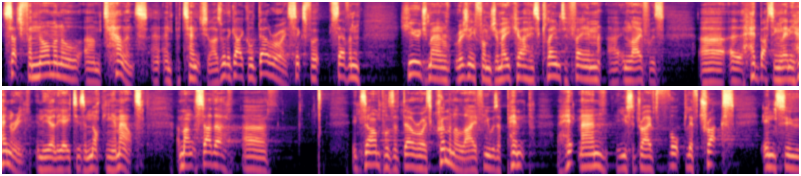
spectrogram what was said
such phenomenal um, talents and, and, potential. I was with a guy called Delroy, six foot seven, huge man, originally from Jamaica. His claim to fame uh, in life was uh, uh, headbutting Lenny Henry in the early 80s and knocking him out. Amongst other uh, examples of Delroy's criminal life, he was a pimp, a hitman. He used to drive forklift trucks into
